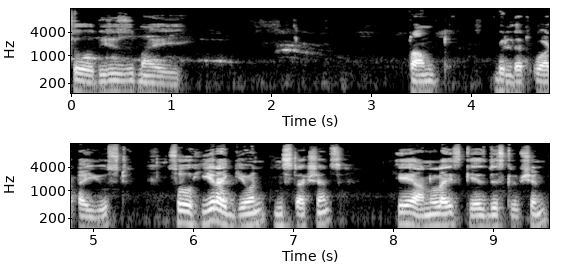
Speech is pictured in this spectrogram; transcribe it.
so this is my prompt builder what I used. So here I given instructions. Here analyze case description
